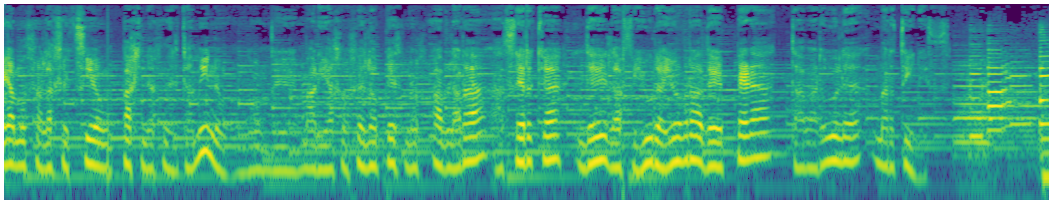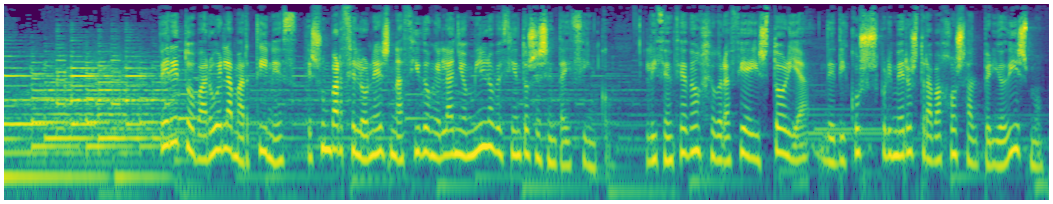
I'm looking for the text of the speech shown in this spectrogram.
Llegamos a la sección Páginas del Camino, donde María José López nos hablará acerca de la figura y obra de Pera Tabaruela Martínez. Pere Tobaruela Martínez es un barcelonés nacido en el año 1965. Licenciado en Geografía e Historia, dedicó sus primeros trabajos al periodismo,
